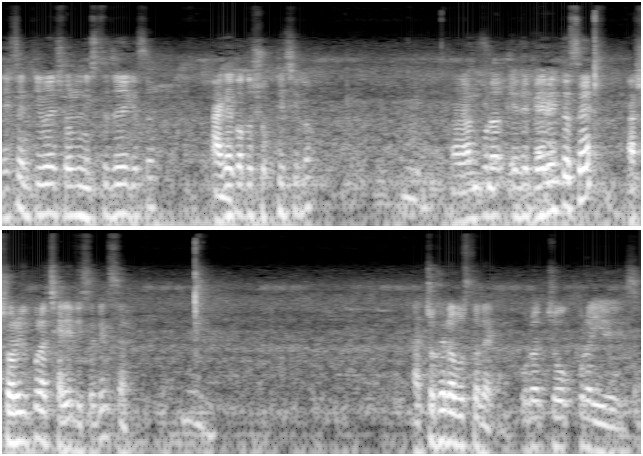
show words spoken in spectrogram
দেখছেন কীভাবে শরীর নিস্তেজ হয়ে গেছে? আগে কত শক্তি ছিল? আর এখন পুরো এই যে আর শরীর পুরো ছেড়ে দিছে, দেখছেন? আর চোখের অবস্থা দেখেন পুরো চোখ পুরো ইয়ে হয়ে গেছে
